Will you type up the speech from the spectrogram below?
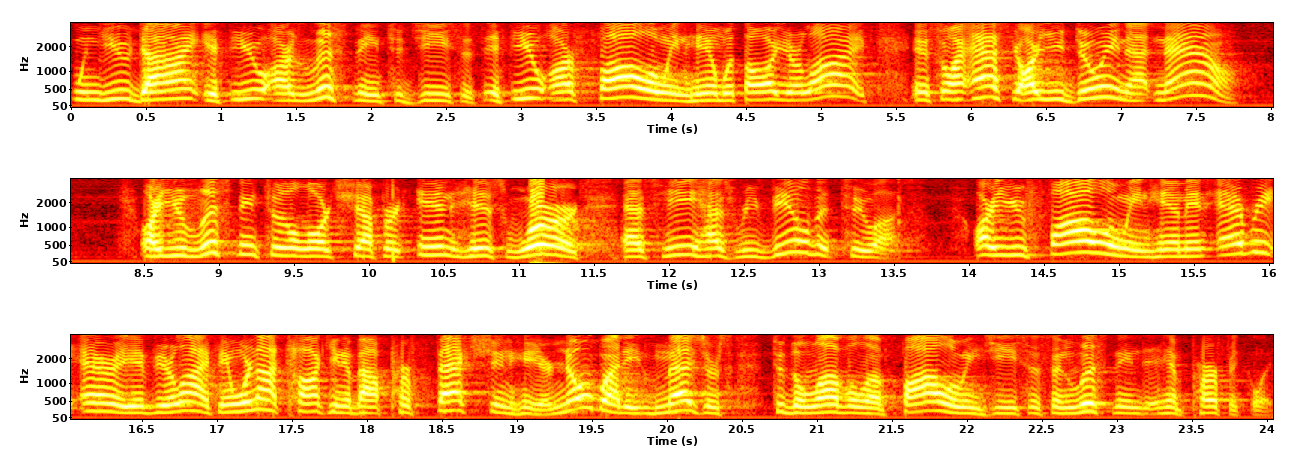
when you die if you are listening to Jesus, if you are following him with all your life. And so I ask you, are you doing that now? Are you listening to the Lord Shepherd in his word as he has revealed it to us? Are you following him in every area of your life? And we're not talking about perfection here. Nobody measures to the level of following Jesus and listening to him perfectly.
